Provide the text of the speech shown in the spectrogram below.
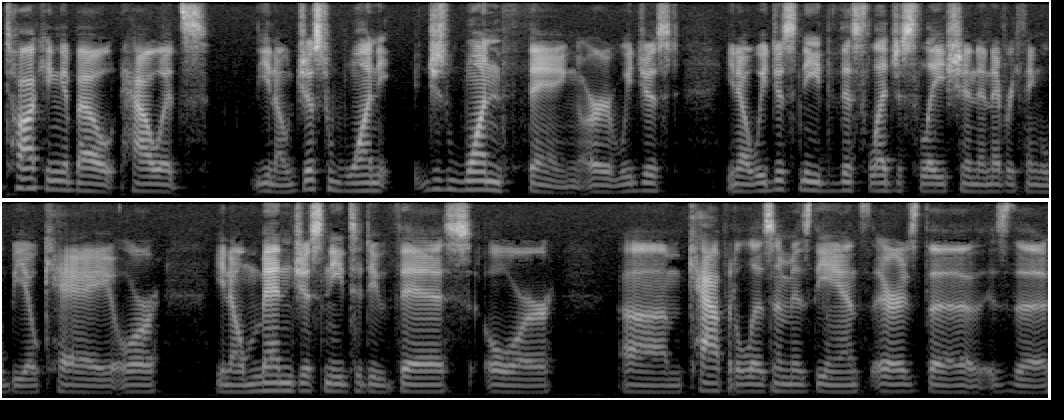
talking about how it's you know just one just one thing or we just you know we just need this legislation and everything will be okay or you know men just need to do this or um, capitalism is the answer is the is the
